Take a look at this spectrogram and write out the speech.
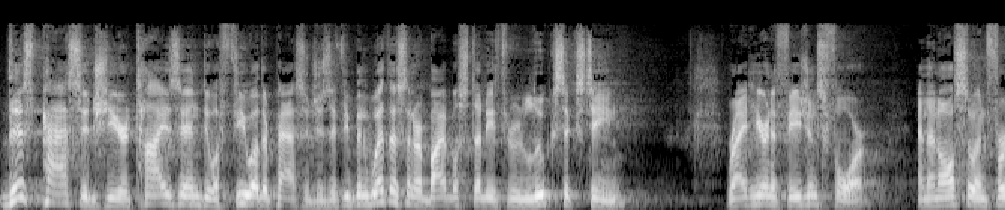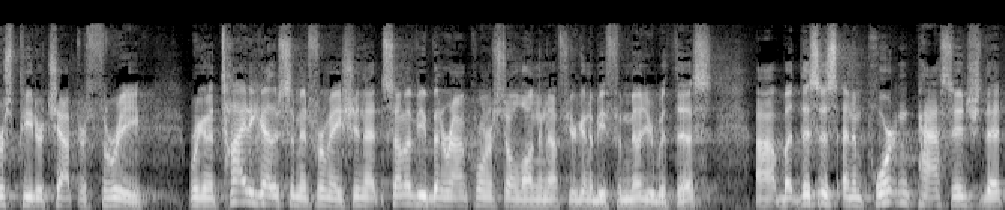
this passage here ties into a few other passages. If you've been with us in our Bible study through Luke 16, right here in Ephesians 4, and then also in 1 Peter chapter 3, we're going to tie together some information that some of you have been around Cornerstone long enough, you're going to be familiar with this. Uh, but this is an important passage that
